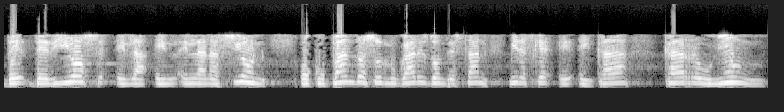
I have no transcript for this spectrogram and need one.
de, Dios en la, en la nación, ocupando esos lugares donde están. Mira, es que eh, en cada, cada reunión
